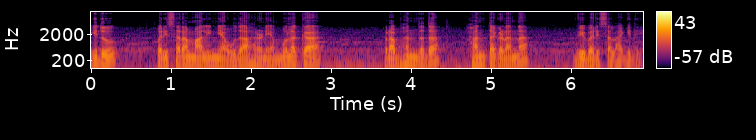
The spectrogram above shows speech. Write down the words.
ಇದು ಪರಿಸರ ಮಾಲಿನ್ಯ ಉದಾಹರಣೆಯ ಮೂಲಕ ಪ್ರಬಂಧದ ಹಂತಗಳನ್ನು ವಿವರಿಸಲಾಗಿದೆ.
